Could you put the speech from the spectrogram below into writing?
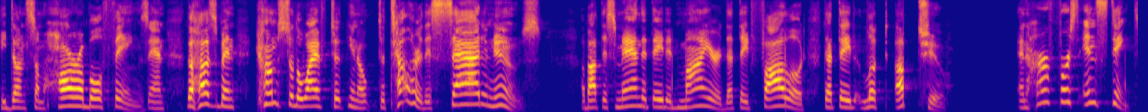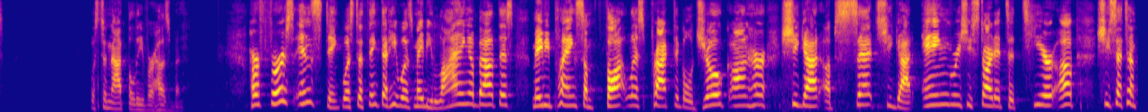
He'd done some horrible things. And the husband comes to the wife to, you know, to tell her this sad news about this man that they'd admired, that they'd followed, that they'd looked up to. And her first instinct was to not believe her husband. Her first instinct was to think that he was maybe lying about this, maybe playing some thoughtless practical joke on her. She got upset. She got angry. She started to tear up. She said to him,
